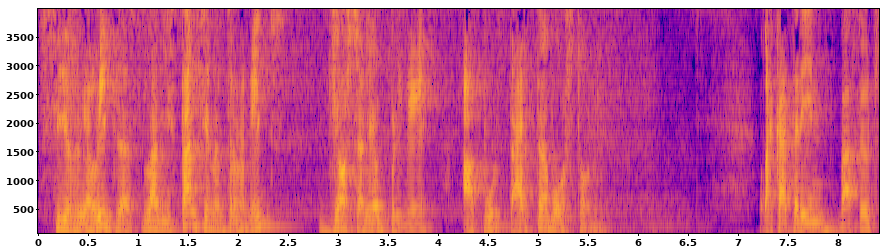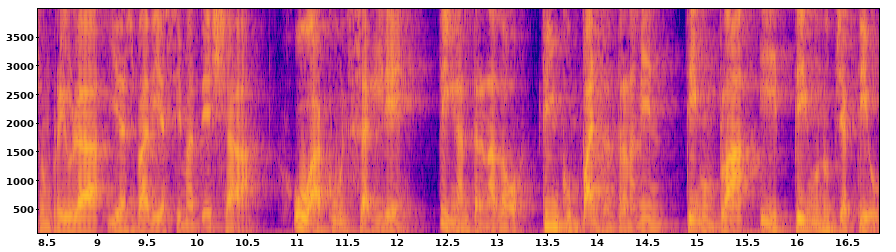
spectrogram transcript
si realitzes la distància en entrenaments, jo seré el primer a portar-te a Boston. La Catherine va fer un somriure i es va dir a si mateixa «Ho aconseguiré! Tinc entrenador, tinc companys d'entrenament, tinc un pla i tinc un objectiu,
